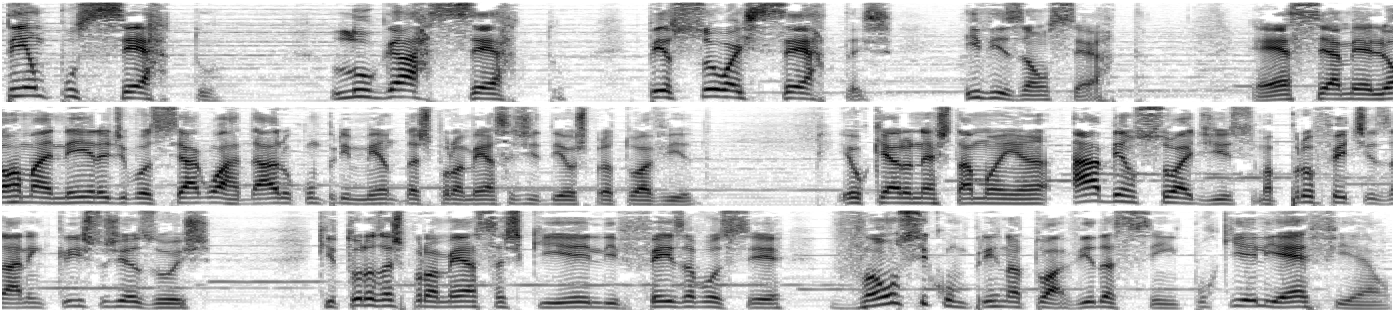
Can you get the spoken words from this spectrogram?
Tempo certo, lugar certo, pessoas certas e visão certa. Essa é a melhor maneira de você aguardar o cumprimento das promessas de Deus para a tua vida. Eu quero nesta manhã abençoadíssima profetizar em Cristo Jesus que todas as promessas que ele fez a você vão se cumprir na tua vida sim, porque ele é fiel.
